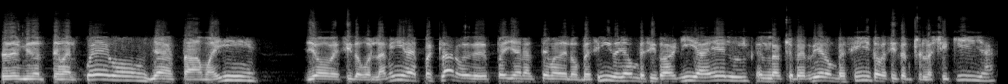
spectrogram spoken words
se terminó el tema del juego, ya estábamos ahí, yo besito con la mina, después claro, después ya era el tema de los besitos, ya un besito aquí a él, en los que perdieron, besito, besito entre las chiquillas.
